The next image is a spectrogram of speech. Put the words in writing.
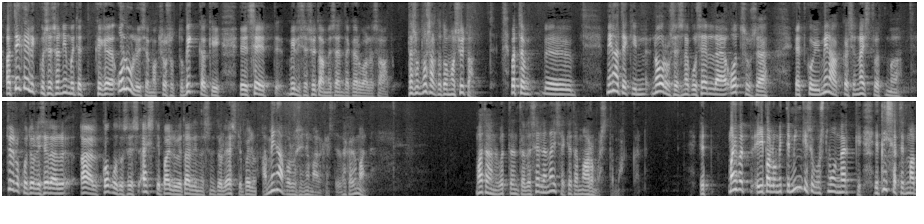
aga tegelikkuses on niimoodi, et kõige olulisemaks osutub ikkagi see, et millise südame sa enda kõrvale saad tasub usaldada oma südant. vaata, mina tegin nooruses nagu selle otsuse, et kui mina hakkasin naist võtma, tüdrukud oli sellel ajal koguduses hästi palju ja Tallinnas neid oli hästi palju, aga mina palusin jumala käest, et aga jumal, ma tahan võtta endale selle naise, keda ma armastama hakkan. et ma ei võt-, ei palu mitte mingisugust muud märki, et lihtsalt, et ma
